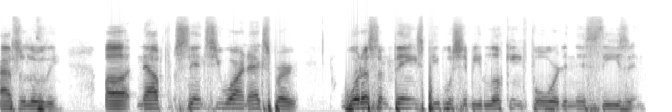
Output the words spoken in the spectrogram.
Absolutely. Uh, now, since you are an expert, what are some things people should be looking forward in this season?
